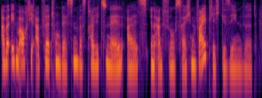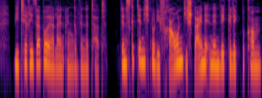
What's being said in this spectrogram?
Aber eben auch die Abwertung dessen, was traditionell als in Anführungszeichen weiblich gesehen wird, wie Theresa Bäuerlein angewendet hat. Denn es gibt ja nicht nur die Frauen, die Steine in den Weg gelegt bekommen,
